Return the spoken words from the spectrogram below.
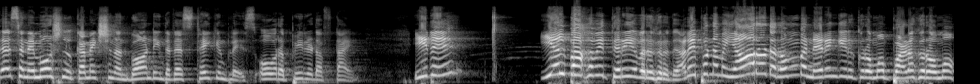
That's an emotional connection and bonding that has taken place over a period of time இது இயல்பாகவே தெரிய வருகிறது. அதே போல் நம்ம யாரோட ரொம்ப நெருங்கி இருக்கிறோமோ பழகுறோமோ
